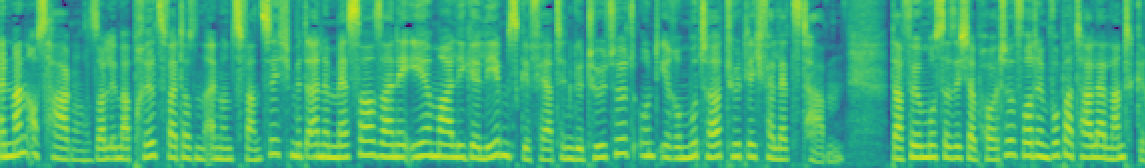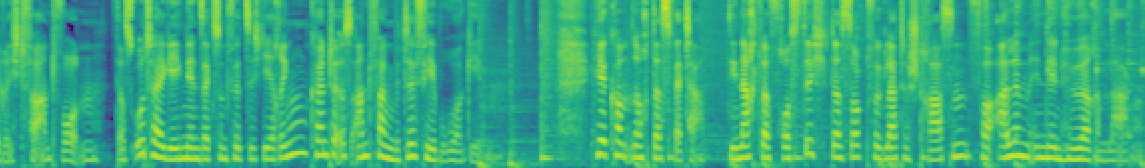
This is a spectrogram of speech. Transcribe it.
Ein Mann aus Hagen soll im April 2021 mit einem Messer seine ehemalige Lebensgefährtin getötet und ihre Mutter tödlich verletzt haben. Dafür muss er sich ab heute vor dem Wuppertaler Landgericht verantworten. Das Urteil gegen den 46-Jährigen könnte es Anfang Mitte Februar geben. Hier kommt noch das Wetter. Die Nacht war frostig, das sorgt für glatte Straßen, vor allem in den höheren Lagen.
